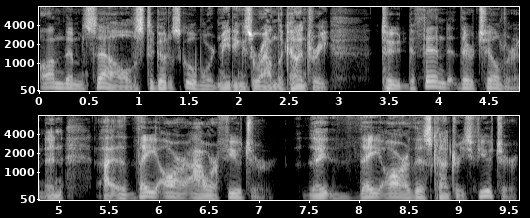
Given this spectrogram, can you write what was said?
on themselves to go to school board meetings around the country to defend their children, and uh, they are our future. They they are this country's future,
